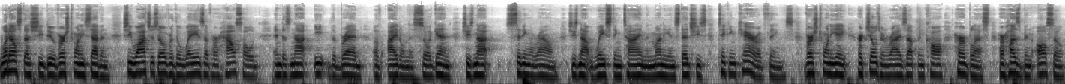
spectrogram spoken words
What else does she do? Verse 27 She watches over the ways of her household and does not eat the bread of idleness. So again, she's not sitting around. She's not wasting time and money. Instead, she's taking care of things. Verse 28 Her children rise up and call her blessed, her husband also,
